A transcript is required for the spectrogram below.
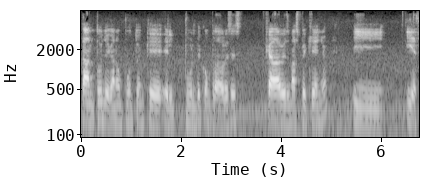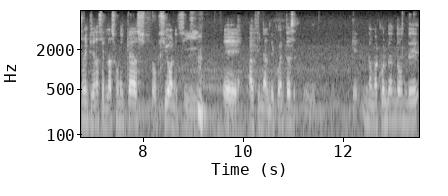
tanto, llegan a un punto en que el pool de compradores es cada vez más pequeño y, y estas empiezan a ser las únicas opciones y eh, al final de cuentas no me acuerdo en dónde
